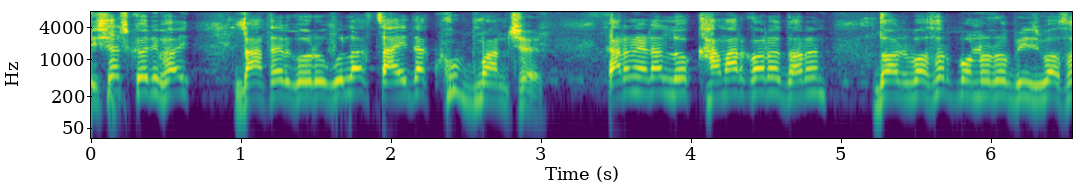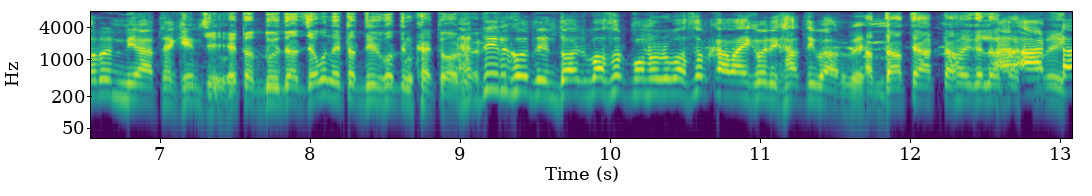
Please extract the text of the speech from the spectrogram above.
বিশেষ করি ভাই দাঁতের গরুগুলা চাহিদা খুব মানুষের। কারণ এটা লোক খামার করে ধরেন দশ বছর পনেরো বিশ বছরের নিয়াতে কিন্তু। এটা দুই দাঁত যেমন এটা দীর্ঘদিন খাইতে পারবে। হ্যাঁ, দীর্ঘদিন দশ বছর পনেরো বছর কামাই করে খাতে পারবে। আর দাঁতে আটটা হয়ে গেলে আটটা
